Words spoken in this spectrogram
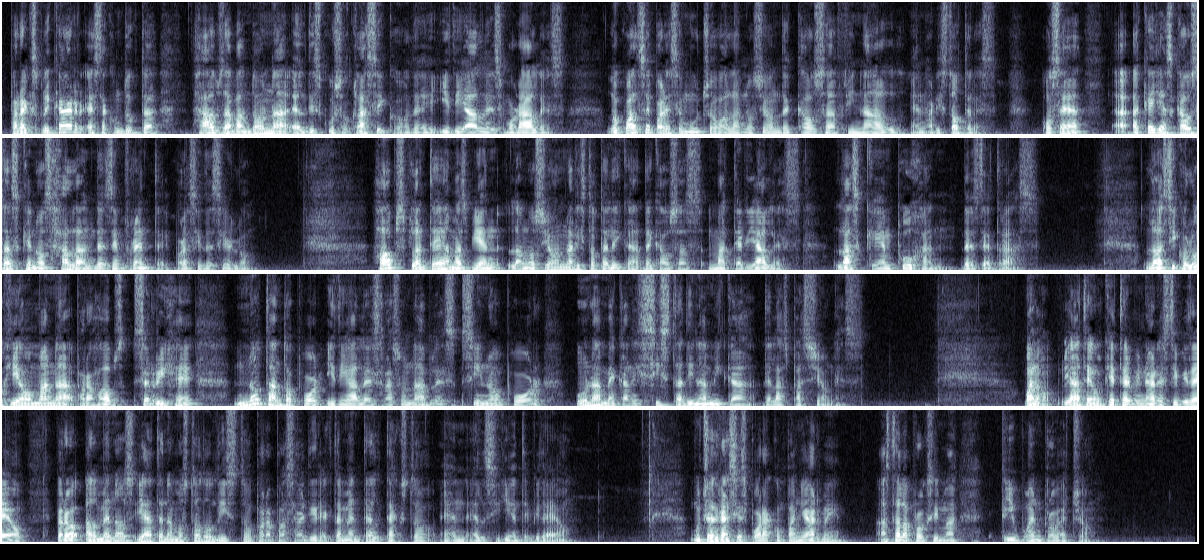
Para explicar esta conducta, Hobbes abandona el discurso clásico de ideales morales, lo cual se parece mucho a la noción de causa final en Aristóteles, o sea, aquellas causas que nos jalan desde enfrente, por así decirlo. Hobbes plantea más bien la noción aristotélica de causas materiales, las que empujan desde atrás. La psicología humana para Hobbes se rige no tanto por ideales razonables, sino por una mecanicista dinámica de las pasiones. Bueno, ya tengo que terminar este video, pero al menos ya tenemos todo listo para pasar directamente al texto en el siguiente video. Muchas gracias por acompañarme, hasta la próxima y buen provecho.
